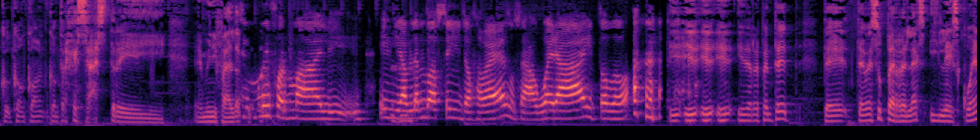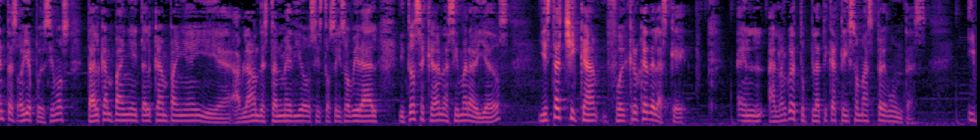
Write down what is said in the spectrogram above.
con, con, con, traje sastre y en minifalda. Sí, muy formal y, y hablando así, ya sabes, o sea, güera y todo. Y, y, y de repente te, te ves súper relax y les cuentas, oye, pues hicimos tal campaña y tal campaña y eh, hablaron de esto en medios y esto se hizo viral y todos se quedaron así maravillados. Y esta chica fue creo que de las que en, a lo largo de tu plática te hizo más preguntas. Y,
